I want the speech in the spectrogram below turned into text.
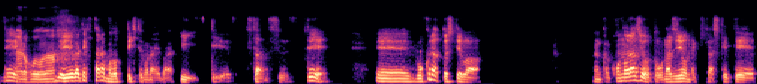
で、なるほどな。余裕ができたら戻ってきてもらえばいいっていうスタンスで、えー僕らとしては、なんかこのラジオと同じような気がしてて、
